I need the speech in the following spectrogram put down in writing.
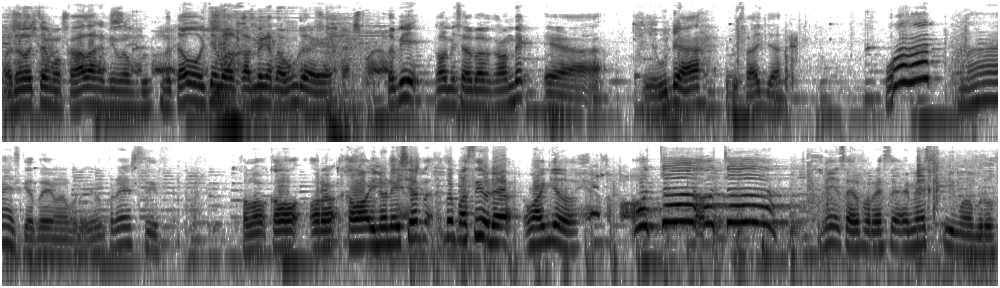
Padahal Ocha mau kalah nih bang bro Nggak tahu Ocha bakal comeback atau enggak ya. Tapi kalau misalnya bakal comeback ya ya udah bisa aja. What? Nice katanya bang bro, impresif. Kalau kalau orang kalau Indonesia tuh pasti udah manggil. Ocha, Ocha. Ini server MSP mah, Bro.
